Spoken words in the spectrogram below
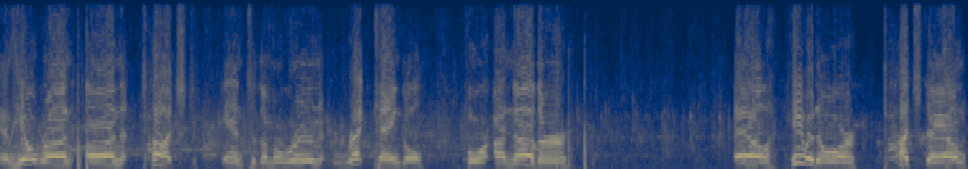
and he'll run untouched into the maroon rectangle for another El Jimador touchdown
